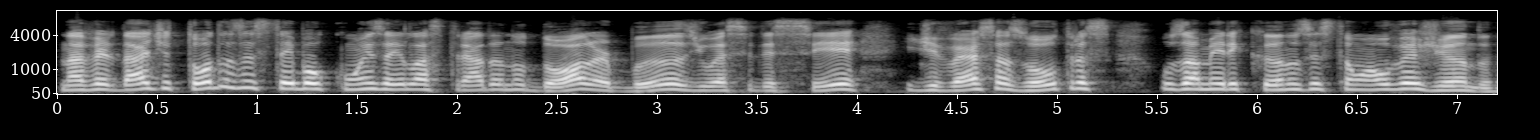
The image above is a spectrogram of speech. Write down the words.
Na verdade, todas as stablecoins aí lastreadas no dólar, Buzz, USDC e diversas outras, os americanos estão alvejando.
